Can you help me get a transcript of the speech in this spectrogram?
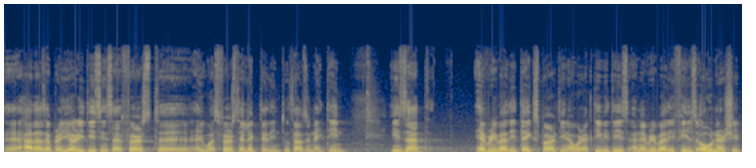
uh, had as a priority since I first uh, I was first elected in 2018, is that everybody takes part in our activities and everybody feels ownership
